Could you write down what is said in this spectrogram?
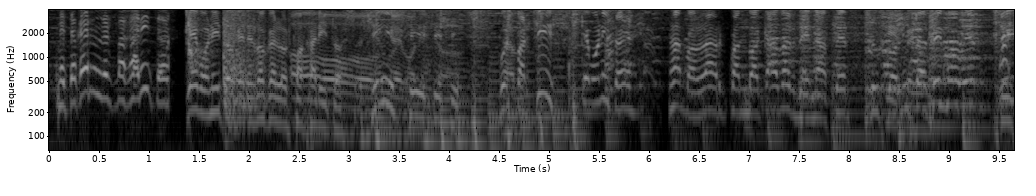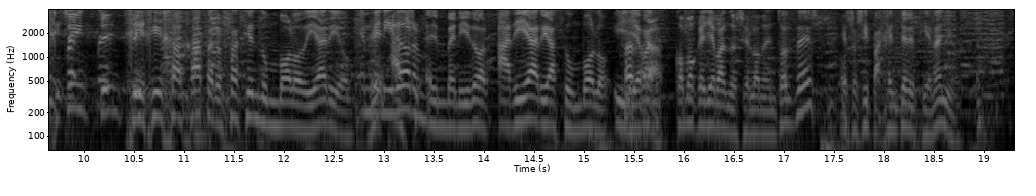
Me tocaron los pajaritos. Qué bonito que te toquen los pajaritos. Oh, sí, sí, sí, sí. Pues Parchís, qué bonito, ¿eh? A bailar cuando acabas de nacer, tus colitas de mover. Jiji, jaja, pero está haciendo un bolo diario. En su- En Benidorm, a diario hace un bolo. Y llevan, como que llevándose el hombre. Entonces, eso sí, para gente de 100 años.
